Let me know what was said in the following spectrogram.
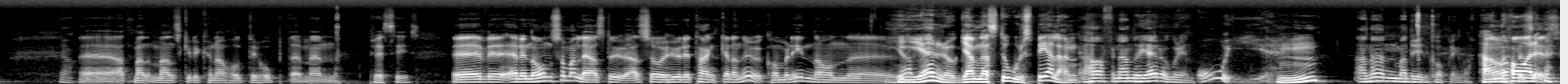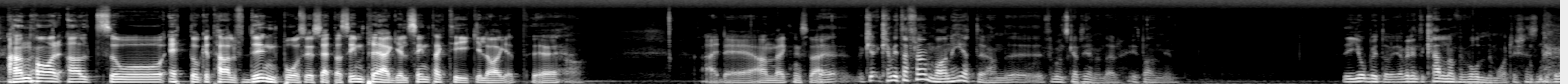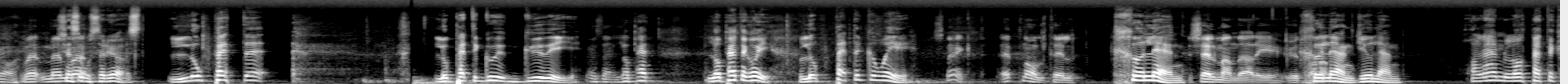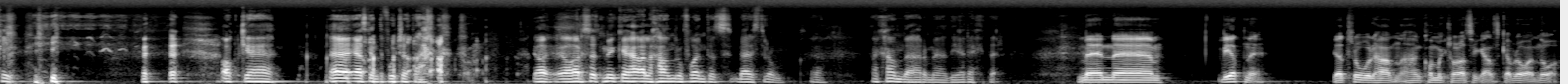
Ja. Eh, att man, man skulle kunna ha hållit ihop det, men Precis. är det någon som har läst du? Alltså hur är tankarna nu? Kommer det in någon? Eh... Hierro, gamla storspelaren. Jaha, Fernando Hierro går in. Oj! Mm. Annan Madrid-koppling va? Han, Ja, har, precis. han har alltså ett och ett halvt dygn på sig att sätta sin prägel, sin taktik i laget. Eh, Ja. Nej, det är anmärkningsvärt. Eh, Kan, kan vi ta fram vad han heter, han eh, förbundskaptenen där i Spanien? Det är jobbigt och jag vill inte kalla honom för Voldemort, det känns inte bra. Men, men det känns oseriöst. Lopete... Lopete Gu- Gui. Just det, Lopet, Lopetegui. Lopete Gui. Snyggt! 1-0 till Julen. Kjellman där i uttalet. Julen, Julen. Holem Lopetegui. och eh, eh, jag ska inte fortsätta. jag, jag har sett mycket Alejandro Fuentes Bergström. Så jag, jag kan det här med dialekter. Men eh, vet ni? Jag tror han, han kommer klara sig ganska bra ändå.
